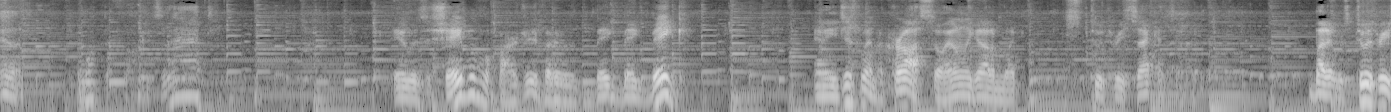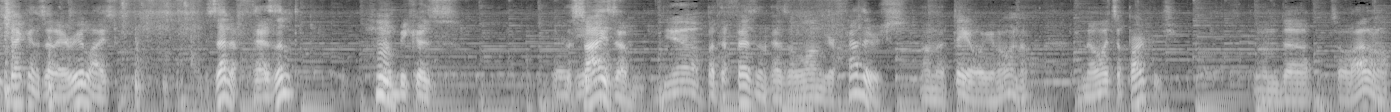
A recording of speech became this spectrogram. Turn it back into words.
And uh, what the fuck is that? It was the shape of a partridge, but it was big, big, big and he just went across, so I only got him like two or three seconds of it. But it was two or three seconds that I realized, is that a pheasant? Know, because the size of him, Yeah. but the pheasant has a longer feathers on the tail, you know. No, no it's a partridge, and uh, so I don't know.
